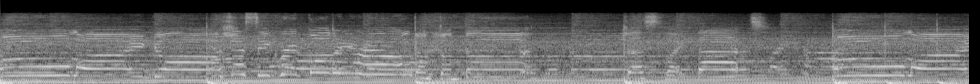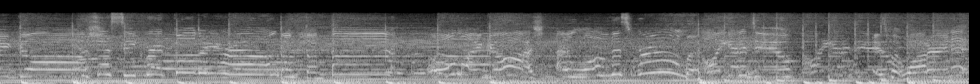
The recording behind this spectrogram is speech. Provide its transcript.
Oh my gosh, a secret golden room. Dum, dum, dum. Just like that. Oh my gosh, a secret golden room. Dum, dum, dum. Oh my gosh, I love this room. All you gotta do is put water in it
